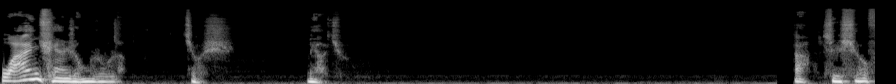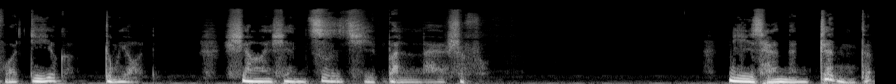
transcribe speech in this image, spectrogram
完全融入了，就是妙觉，啊，所以学佛第一个重要的，相信自己本来是佛，你才能证得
